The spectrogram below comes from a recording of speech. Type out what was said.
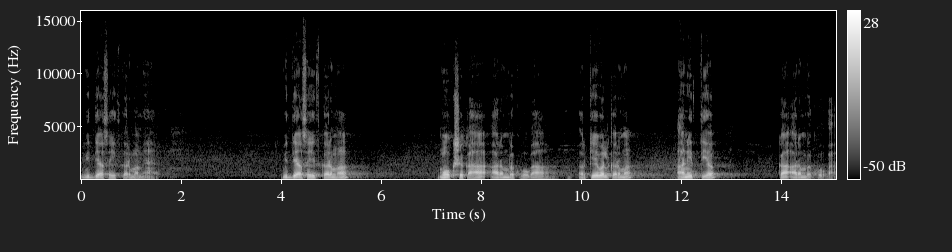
विद्या सहित कर्म में है। विद्या सहित कर्म मोक्ष का आरंभक होगा और केवल कर्म अनित्य का आरंभक होगा।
